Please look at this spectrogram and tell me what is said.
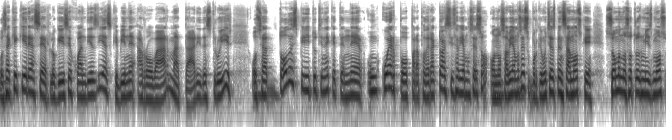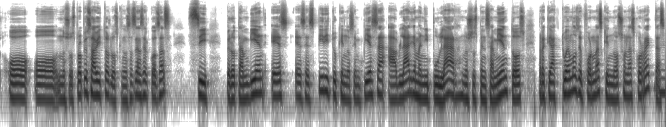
O sea, ¿qué quiere hacer? Lo que dice Juan 10:10, que viene a robar, matar y destruir. O sea, todo espíritu tiene que tener un cuerpo para poder actuar. ¿Sí sabíamos eso o no sabíamos eso? Porque muchas veces pensamos que somos nosotros mismos o, o nuestros propios hábitos los que nos hacen hacer cosas. Sí, pero también es ese espíritu que nos empieza a hablar y a manipular nuestros pensamientos para que actuemos de formas que no son las correctas.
